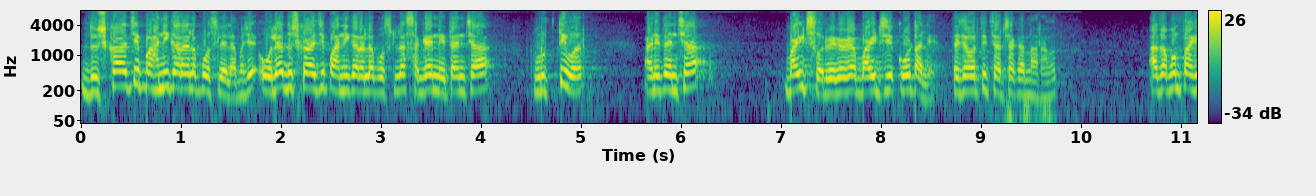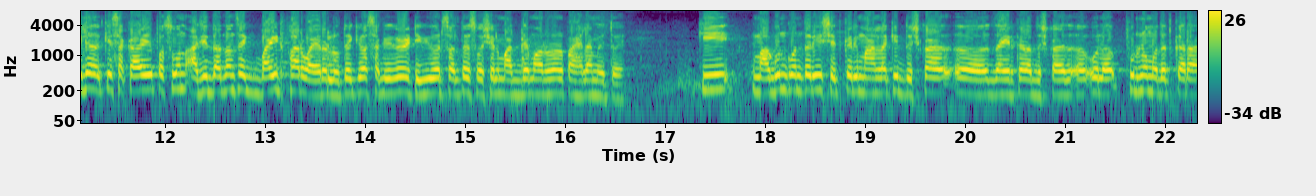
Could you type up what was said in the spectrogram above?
दुष्काळाची पाहणी करायला पोचलेल्या म्हणजे ओल्या दुष्काळाची पाहणी करायला पोचलेल्या सगळ्या नेत्यांच्या वृत्तीवर आणि त्यांच्या बाईट्सवर वेगवेगळ्या बाईट्स जे कोट आले त्याच्यावरती चर्चा करणार आहोत. आज आपण पाहिलं की सकाळीपासून अजितदादांचं एक बाईट फार व्हायरल होतं किंवा सगळीकडे टी व्हीवर चालतोय सोशल माध्यमांवर पाहायला मिळतोय की मागून कोणतरी शेतकरी म्हणाला की दुष्काळ जाहीर करा दुष्काळ ओला पूर्ण मदत करा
